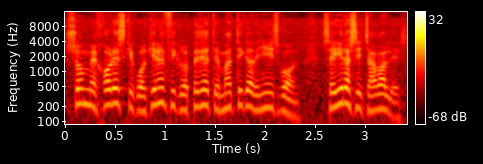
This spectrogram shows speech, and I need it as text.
son mejores que cualquier enciclopedia temática de James Bond. Seguir así, chavales.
